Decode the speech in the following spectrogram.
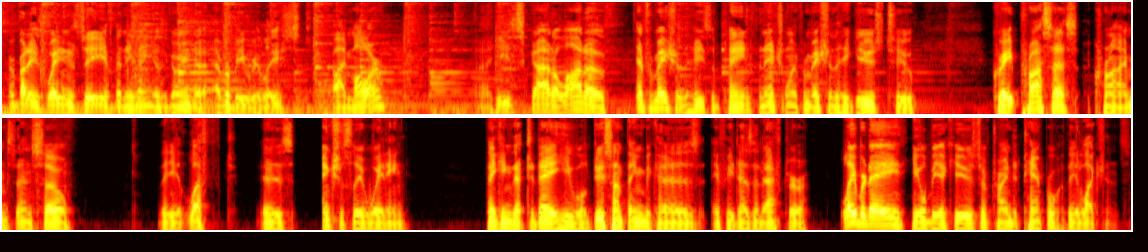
everybody's waiting to see if anything is going to ever be released by Mueller. Uh, he's got a lot of information that he's obtained, financial information that he could use to create process crimes. And so the left is anxiously awaiting, thinking that today he will do something because if he does it after Labor Day, he will be accused of trying to tamper with the elections.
